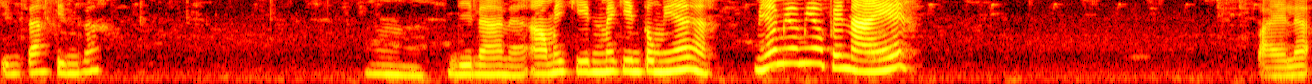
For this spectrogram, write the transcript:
กินซะกินซะอืมดีลาเนี่ยเอาไม่กินไม่กินตรงเนี้ยเมี้ยวเมี้ยวเมี้ยวไปไหน ไปแล้ว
